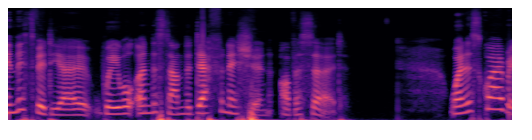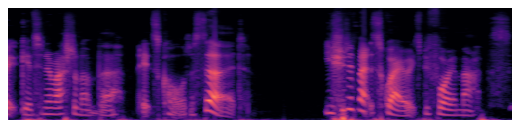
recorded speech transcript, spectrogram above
In this video, we will understand the definition of a surd. When a square root gives an irrational number, it's called a surd. You should have met square roots before in maths.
